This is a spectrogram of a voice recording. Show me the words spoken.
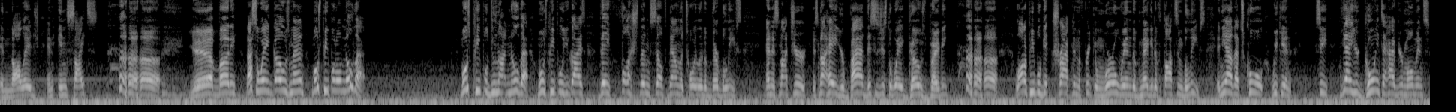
and knowledge and insights? yeah, buddy. That's the way it goes, man. Most people don't know that. Most people do not know that. Most people, you guys, they flush themselves down the toilet of their beliefs. And it's not your, it's not, hey, you're bad. This is just the way it goes, baby. A lot of people get trapped in the freaking whirlwind of negative thoughts and beliefs. And yeah, that's cool. We can see, yeah, you're going to have your moments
